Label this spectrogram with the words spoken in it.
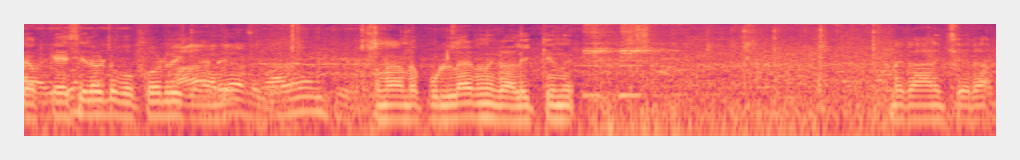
ലൊക്കേഷനിലോട്ട് പൊക്കോണ്ടിരിക്കുകയാണ് ഞങ്ങളാണ്ട് പിള്ളേരൊന്ന് കളിക്കുന്നു. ഇവിടെ കാണിച്ചു തരാം.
